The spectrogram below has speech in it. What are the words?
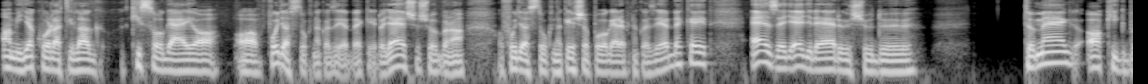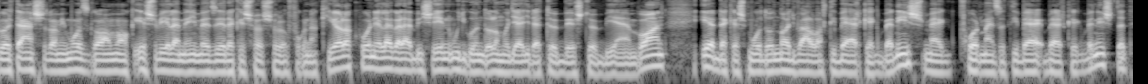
ami gyakorlatilag kiszolgálja a fogyasztóknak az érdekét, vagy elsősorban a, a fogyasztóknak és a polgároknak az érdekeit. Ez egy egyre erősödő tömeg, akikből társadalmi mozgalmak és véleményvezérek és hasonlók fognak kialakulni, legalábbis én úgy gondolom, hogy egyre több és több ilyen van. Érdekes módon nagyvállalati berkekben is, meg kormányzati berkekben is, tehát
